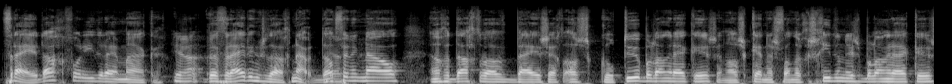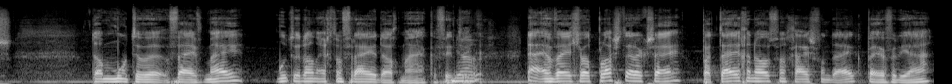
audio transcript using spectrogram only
vrije dag voor iedereen maken? Ja. Bevrijdingsdag. Nou, dat Ja. vind ik nou een gedachte waarbij je zegt... als cultuur belangrijk is en als kennis van de geschiedenis belangrijk is... dan moeten we 5 mei moeten we dan echt een vrije dag maken, vind Ja. ik. Nou, en weet je wat Plasterk zei? Partijgenoot van Gijs van Dijk, PvdA.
